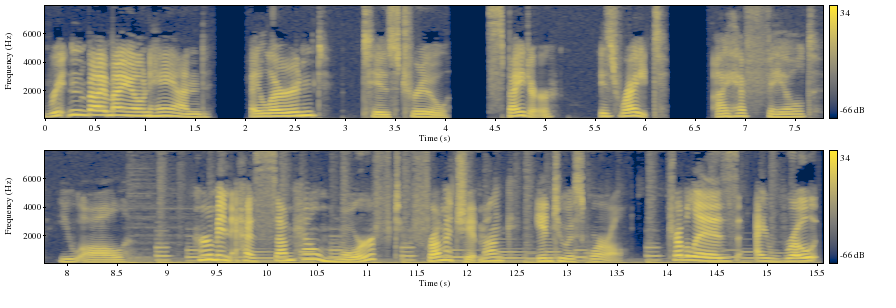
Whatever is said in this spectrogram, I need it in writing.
written by my own hand, I learned tis true. Spider is right. I have failed you all. Herman has somehow morphed from a chipmunk into a squirrel. Trouble is, I wrote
